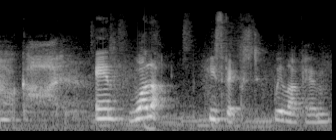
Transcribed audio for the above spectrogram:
Oh God. And voila, he's fixed. We love him.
